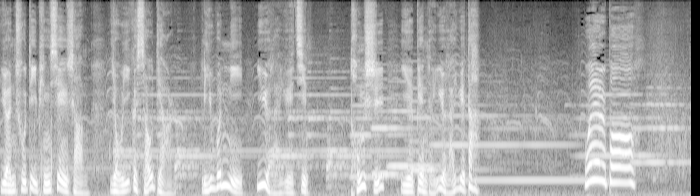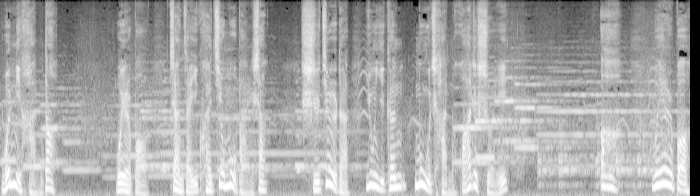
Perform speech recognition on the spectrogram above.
远处地平线上有一个小点儿，离温妮越来越近，同时也变得越来越大。威尔伯，温妮喊道。威尔伯站在一块旧木板上，使劲儿的用一根木铲划着水。哦，威尔伯。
